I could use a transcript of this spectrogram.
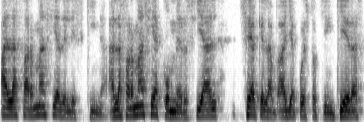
a la farmacia de la esquina, a la farmacia comercial, sea que la haya puesto quien quieras,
